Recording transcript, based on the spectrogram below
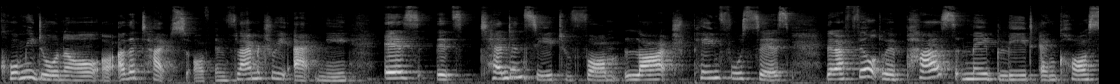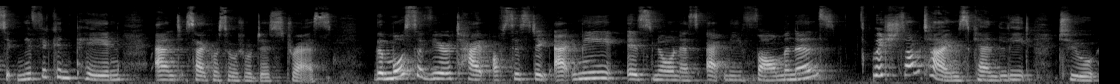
comedonal or other types of inflammatory acne is its tendency to form large, painful cysts that are filled with pus, may bleed, and cause significant pain and psychosocial distress. The most severe type of cystic acne is known as acne fulminans which sometimes can lead to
